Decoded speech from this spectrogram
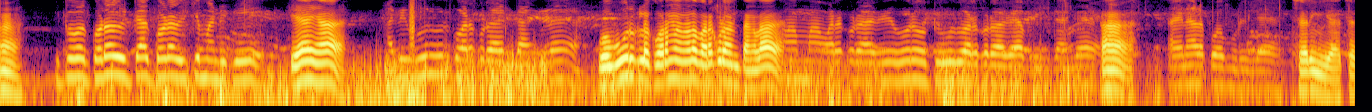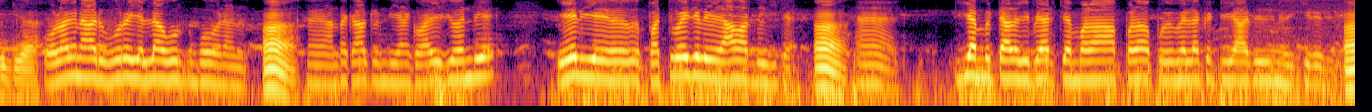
ஆ. இப்போ குடம் விற்றா குடம் விற்க மாட்டேங்குது. ஏன்யா அது ஊர் ஊருக்கு வரக்கூடாதுட்டாங்களே ஓ ஊருக்குள்ளே கொரோனானால வரக்கூடாதுட்டாங்களா ஆமாம் வரக்கூடாது. ஊரை விட்டு ஊர் வரக்கூடாது அப்படின்ட்டாங்க. ஆ. அதனால் போக முடியல. சரிங்கய்யா சரிங்கய்யா. உலக நாடு ஊரை எல்லா ஊருக்கும் போவேன் நான். ஆ. அந்த காலத்துலேருந்து எனக்கு வயசு வந்து ஏழு பத்து வயசில் வியாபாரம் தூக்கிட்டேன். ஆ. ஈயம்பு தலைக்கு பேர் செம்பளம் அப்பளம் இப்போ வெள்ளைக்கட்டி அது இதுன்னு விற்கிறது. ஆ.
